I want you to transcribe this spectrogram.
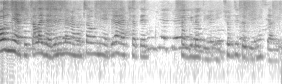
চাউল নিয়ে আসি, কালাই যাই নিলাম, এখন চাউল নিয়ে এসে একসাথে সবগুলো দিয়ে নিই, সবজি তো দিয়ে নিছি আগে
